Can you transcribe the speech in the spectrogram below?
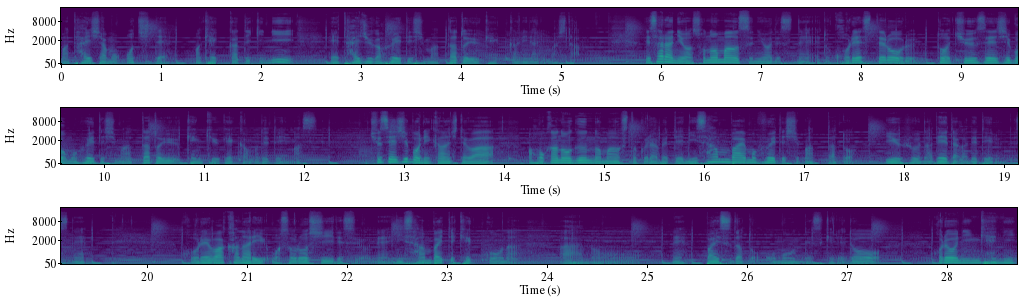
まあ、代謝も落ちて、まあ、結果的に、え体重が増えてしまったという結果になりました。でさらにはそのマウスにはですね、えっと、コレステロールと中性脂肪も増えてしまったという研究結果も出ています。中性脂肪に関しては、他の群のマウスと比べて23倍も増えてしまったという風なデータが出ているんですね。これはかなり恐ろしいですよね。23倍って結構なあのね倍数だと思うんですけれどこれを人間に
